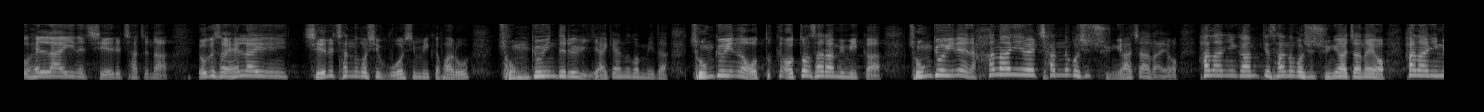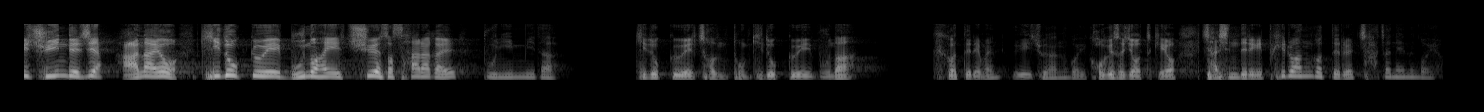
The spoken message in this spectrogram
또 헬라인은 지혜를 찾으나 여기서 헬라인이 지혜를 찾는 것이 무엇입니까? 바로 종교인들을 이야기하는 겁니다. 종교인은 어떻게 어떤 사람입니까? 종교인은 하나님을 찾는 것이 중요하지 않아요. 하나님과 함께 사는 것이 중요하잖아요. 하나님이 주인 되지 않아요. 기독교의 문화에 취해서 살아갈 뿐입니다. 기독교의 전통, 기독교의 문화 그것들에만 의존하는 거예요. 거기서 이제 어떻게 해요? 자신들에게 필요한 것들을 찾아내는 거예요.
